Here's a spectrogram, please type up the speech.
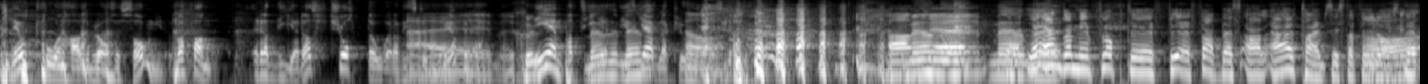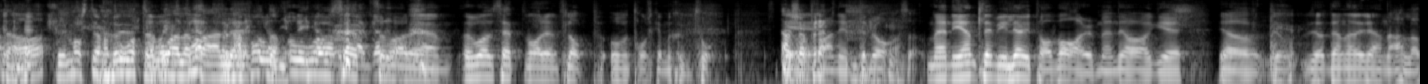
Ni har gjort två och en halv bra säsong. Vad fan, raderas 28 år av historia för det? men sjukt. Det är en patetisk Men- men- jävla klubb. Ja. Ja, Men, eh, eh, men, jag ändrar min flopp till Fabbes all airtime sista fyra Ja, avsnitten. ja. Vi måste göra något åt det i alla fall, podden. Oavsett så var det, oavsett var det en flopp och torska med 7-2. Det Jag är fan inte bra alltså. Men egentligen vill jag ju ta VAR, men jag, eh, jag, jag den har ju redan alla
